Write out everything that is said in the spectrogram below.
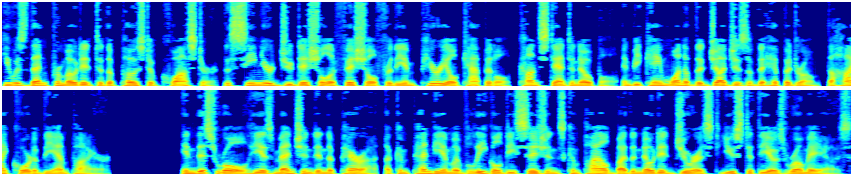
He was then promoted to the post of quaestor the senior judicial official for the imperial capital, Constantinople and became one of the judges of the Hippodrome, the high court of the empire. In this role he is mentioned in the Peira, a compendium of legal decisions compiled by the noted jurist Eustathios Rhomaios.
